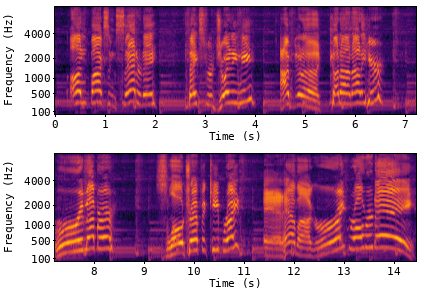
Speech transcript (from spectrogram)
Unboxing Saturday. Thanks for joining me. I'm going to cut on out of here. Remember, slow traffic, keep right, and have a great rover day.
